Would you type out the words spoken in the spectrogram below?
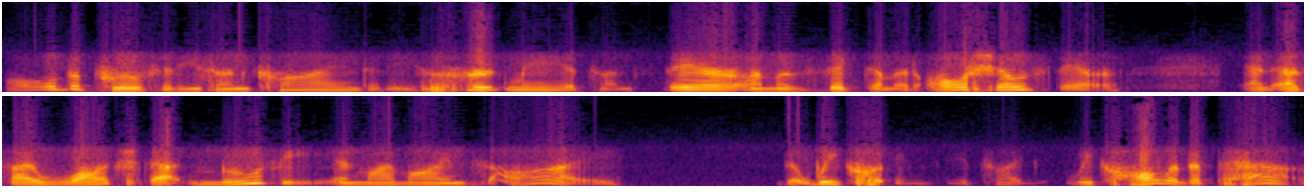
All the proof that he's unkind, that he hurt me, it's unfair, I'm a victim. It all shows there. And as I watch that movie in my mind's eye, that we could, it's like we call it a past.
